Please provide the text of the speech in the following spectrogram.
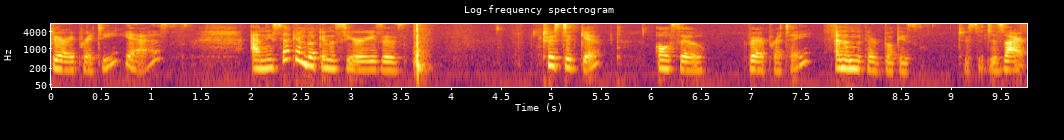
Very pretty, yes. And the second book in the series is Twisted Gift, also very pretty. And then the third book is Twisted Desire.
